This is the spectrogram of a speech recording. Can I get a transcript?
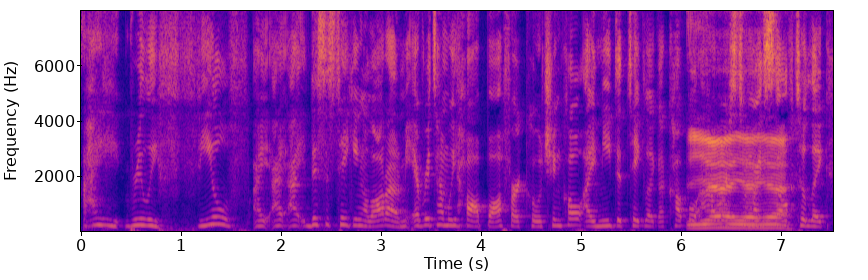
I really feel f- I, I I this is taking a lot out of me. Every time we hop off our coaching call, I need to take like a couple Yeah, hours to yeah, myself yeah. to like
